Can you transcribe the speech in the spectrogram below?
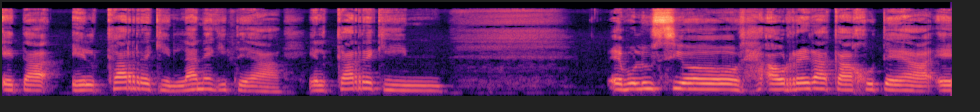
eta elkarrekin lan egitea, elkarrekin evoluzio aurreraka jutea e,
